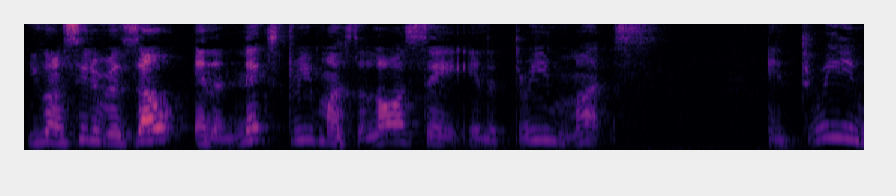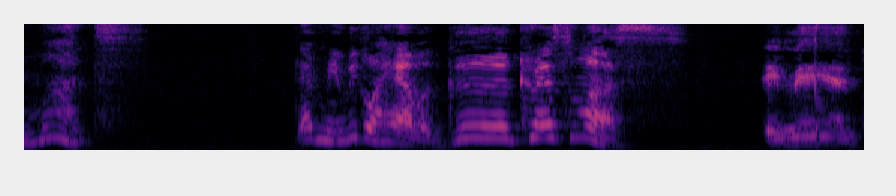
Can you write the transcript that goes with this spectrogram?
you're gonna see the result in the next three months. The Lord say in the three months. In three months. That means we're gonna have a good Christmas. Amen.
